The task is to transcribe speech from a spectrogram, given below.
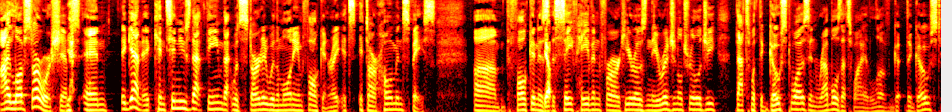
I love Star Wars ships, and again, it continues that theme that was started with the Millennium Falcon. Right? It's it's our home in space. Um, the Falcon is Yep. the safe haven for our heroes in the original trilogy. That's what the Ghost was in Rebels. That's why I love Go- the Ghost,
